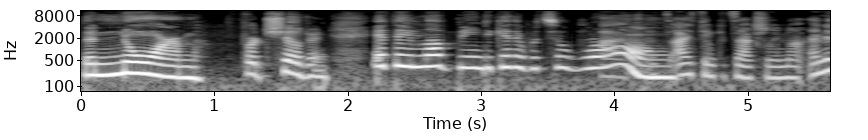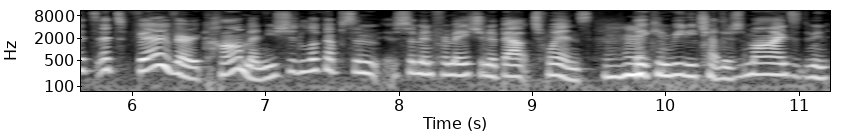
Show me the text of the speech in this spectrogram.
the norm for children? If they love being together, what's so wrong? I think it's actually not, and it's it's very very common. You should look up some some information about twins. Mm-hmm. They can read each other's minds. I mean,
